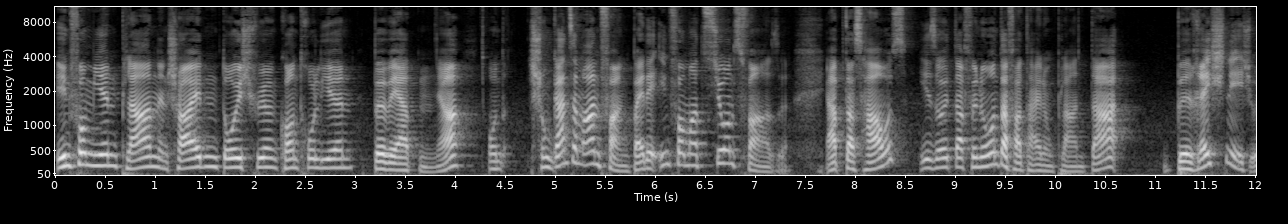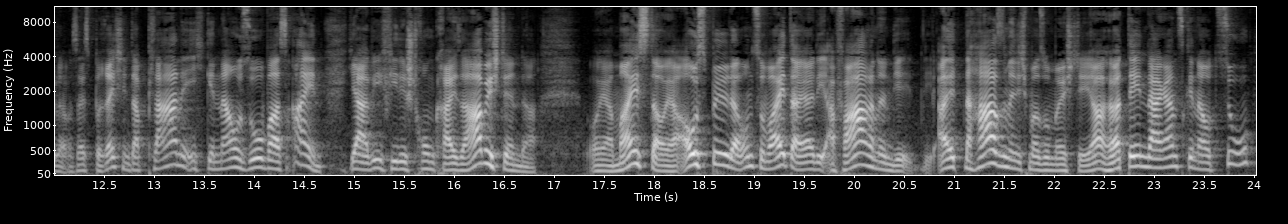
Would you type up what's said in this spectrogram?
Informieren, planen, entscheiden, durchführen, kontrollieren, bewerten. Ja, und schon ganz am Anfang, bei der Informationsphase. Ihr habt das Haus, ihr sollt dafür eine Unterverteilung planen. Da berechne ich, oder was heißt berechnen, da plane ich genau sowas ein. Ja, wie viele Stromkreise habe ich denn da? Euer Meister, euer Ausbilder und so weiter, ja, die Erfahrenen, die, die alten Hasen, wenn ich mal so möchte, ja, hört denen da ganz genau zu.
